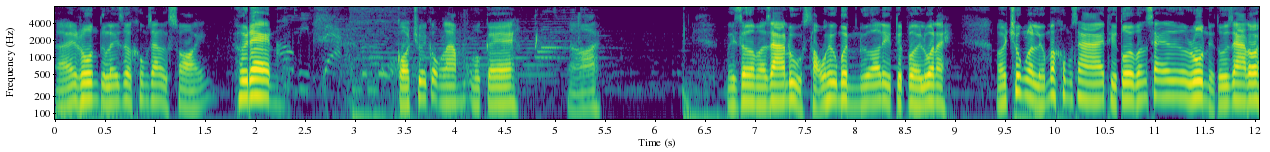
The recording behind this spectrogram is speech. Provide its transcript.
Đấy, Ron từ lấy giờ không ra được sói. Hơi đen có chuỗi cộng 5 ok. Rồi. Bây giờ mà ra đủ 6 human nữa thì tuyệt vời luôn này. Nói chung là nếu mà không ra ấy, thì tôi vẫn sẽ roll để tôi ra thôi.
